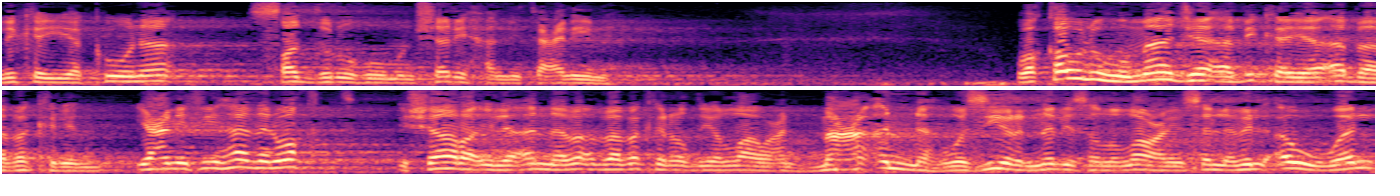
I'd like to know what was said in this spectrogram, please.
لكي يكون صدره منشرحا لتعليمه. وقوله ما جاء بك يا أبا بكر؟ يعني في هذا الوقت إشارة إلى أن أبا بكر رضي الله عنه مع أنه وزير النبي صلى الله عليه وسلم الأول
